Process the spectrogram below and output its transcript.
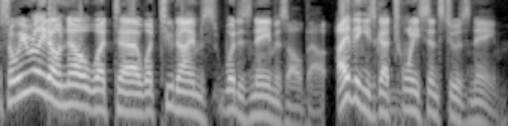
So we really don't know what uh, what two dimes what his name is all about. I think he's got twenty cents to his name,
